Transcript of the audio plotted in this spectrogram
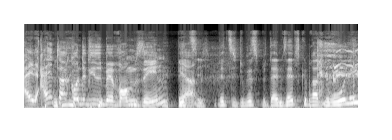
ein, einen Tag konnte diese Bevom sehen. Witzig, witzig. Du bist mit deinem selbstgebrannten Rohling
